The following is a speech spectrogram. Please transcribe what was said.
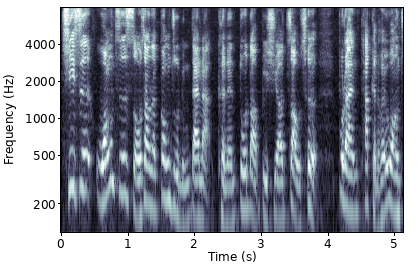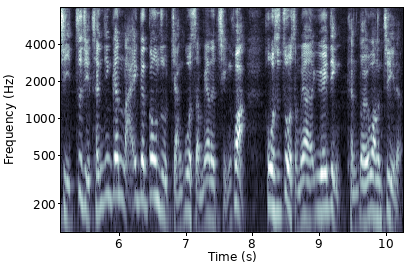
其实王子手上的公主名单啊，可能多到必须要造册，不然他可能会忘记自己曾经跟哪一个公主讲过什么样的情话，或是做什么样的约定，可能都会忘记了。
